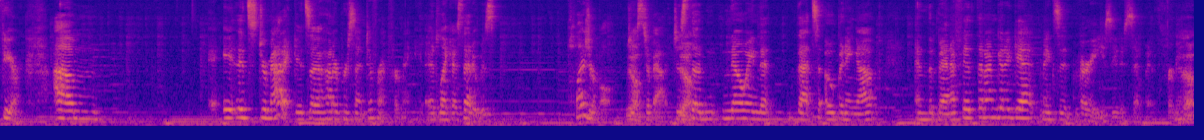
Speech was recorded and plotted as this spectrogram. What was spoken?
fear. Um, it, it's dramatic. It's a hundred percent different for me. And like I said, it was pleasurable, Yeah. just about. Just Yeah. the knowing that that's opening up, and the benefit that I'm gonna get makes it very easy to sit with for me. Yeah,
